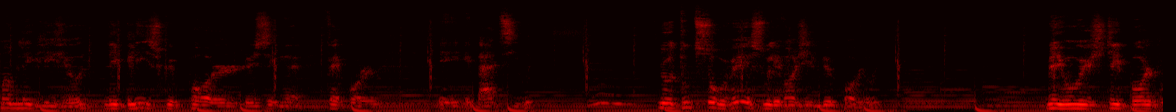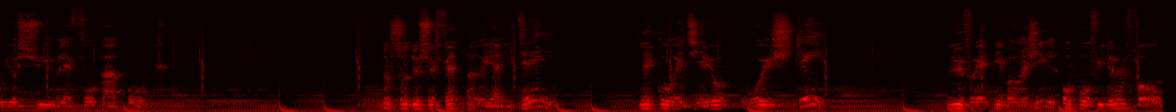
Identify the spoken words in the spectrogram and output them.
M'en ensemble l'église, oui. l'église que Paul, le Seigneur, fait Paul et, et bâti. Oui. Ils ont tous sauvé sous l'évangile de Paul. Oui. Mais ils ont rejeté Paul pour suivre les faux apôtres. De ce, de ce fait, en réalité, les Corinthiens ont rejeté le vrai évangile au profit d'un faux.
